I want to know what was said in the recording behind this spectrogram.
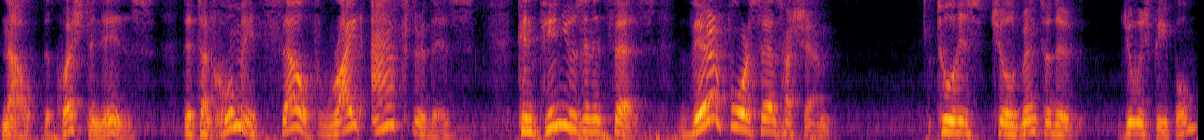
Now, the question is, the Tanchuma itself, right after this, continues and it says, Therefore, says Hashem to his children, to the Jewish people,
